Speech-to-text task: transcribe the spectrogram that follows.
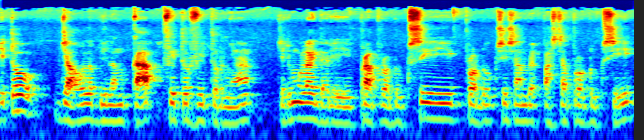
itu jauh lebih lengkap fitur-fiturnya. Jadi mulai dari praproduksi, produksi sampai pasca produksi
